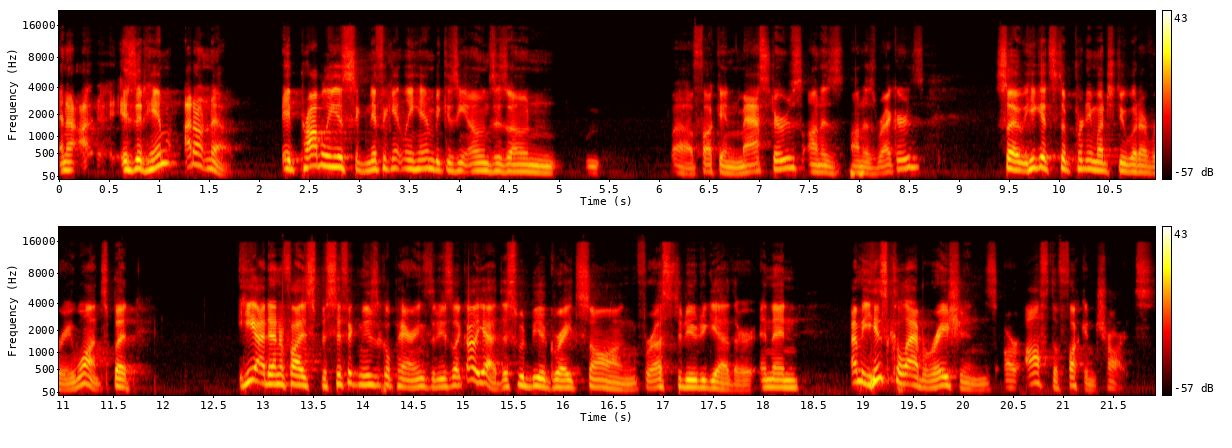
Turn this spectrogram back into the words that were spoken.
And I, is it him? I don't know. It probably is significantly him because he owns his own uh, fucking masters on his on his records. So he gets to pretty much do whatever he wants. But he identifies specific musical pairings that he's like, oh yeah, this would be a great song for us to do together. And then, I mean, his collaborations are off the fucking charts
